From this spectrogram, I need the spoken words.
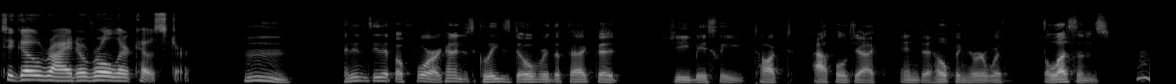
to go ride a roller coaster. Hmm. I didn't see that before. I kind of just glazed over the fact that she basically talked Applejack into helping her with the lessons. Hmm.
